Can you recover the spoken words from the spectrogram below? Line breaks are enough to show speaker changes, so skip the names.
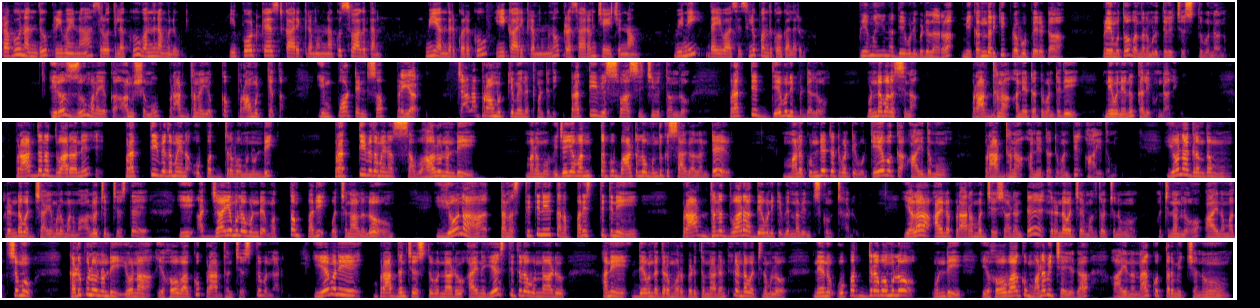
ప్రభునందు ప్రియమైన శ్రోతలకు వందనములు. ఈ పోడ్కాస్ట్ కార్యక్రమం నాకు స్వాగతం. మీ అందరి కొరకు ఈ కార్యక్రమమును ప్రసారం చేయుచున్నాం. విని దైవాశిస్సులు పొందుకోగలరు.
ప్రియమైన దేవుని బిడ్డలారా మీకందరికీ ప్రభు పేరిట ప్రేమతో వందనములు తెలియచేస్తూ ఉన్నాను. ఈరోజు మన యొక్క అంశము ప్రార్థన యొక్క ప్రాముఖ్యత ఇంపార్టెన్స్ ఆఫ్ ప్రేయర్ చాలా ప్రాముఖ్యమైనటువంటిది. ప్రతి విశ్వాసి జీవితంలో ప్రతి దేవుని బిడ్డలో ఉండవలసిన ప్రార్థన అనేటటువంటిది నీవు నేను కలిగి ఉండాలి. ప్రార్థన ద్వారానే ప్రతి విధమైన ఉపద్రవము నుండి ప్రతి విధమైన సవాలు నుండి మనము విజయవంతపు బాటలో ముందుకు సాగాలంటే మనకుండేటటువంటి ఒకే ఒక ఆయుధము ప్రార్థన అనేటటువంటి ఆయుధము. యోనా గ్రంథం రెండవ అధ్యాయములో మనం ఆలోచన చేస్తే ఈ అధ్యాయములో ఉండే మొత్తం పది వచనాలలో యోన తన స్థితిని తన పరిస్థితిని ప్రార్థన ద్వారా దేవునికి విన్నవించుకుంటాడు. ఎలా ఆయన ప్రారంభం చేశాడంటే రెండవ అధ్యాయం మొదటి వచ్చిన వచనంలో ఆయన మత్స్యము కడుపులో నుండి యోన యహోవాకు ప్రార్థన చేస్తూ ఉన్నాడు. ఏమని ప్రార్థన చేస్తూ ఉన్నాడు? ఆయన ఏ స్థితిలో ఉన్నాడు? అని దేవుని దగ్గర మొరపెడుతున్నాడంటే రెండవ వచనంలో నేను ఉపద్రవములో ఉండి యహోవాకు మనవి చేయగా ఆయన నాకు ఉత్తరమిచ్చను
